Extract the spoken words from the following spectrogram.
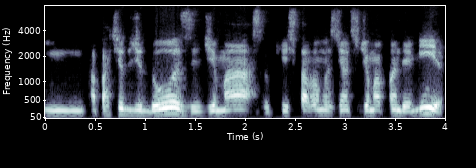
em, a partir de 12 de março, que estávamos diante de uma pandemia,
